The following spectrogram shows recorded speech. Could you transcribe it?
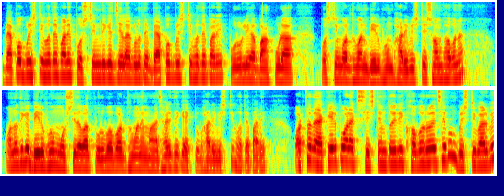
ব্যাপক বৃষ্টি হতে পারে, পশ্চিম দিকের জেলাগুলোতে ব্যাপক বৃষ্টি হতে পারে, পুরুলিয়া, বাঁকুড়া, পশ্চিম বর্ধমান, বীরভূম ভারী বৃষ্টির সম্ভাবনা। অন্যদিকে বীরভূম, মুর্শিদাবাদ, পূর্ব বর্ধমানে মাঝারি থেকে একটু ভারী বৃষ্টি হতে পারে। অর্থাৎ একের পর এক সিস্টেম তৈরি খবর রয়েছে এবং বৃষ্টি বাড়বে।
